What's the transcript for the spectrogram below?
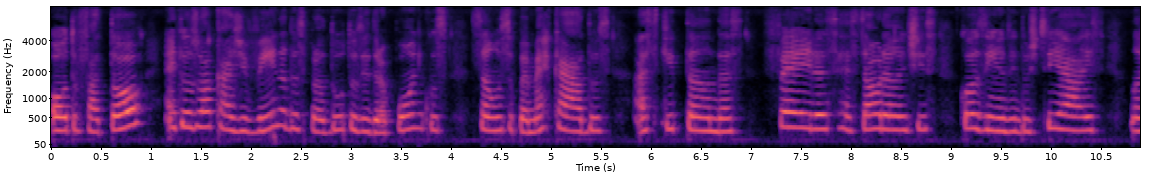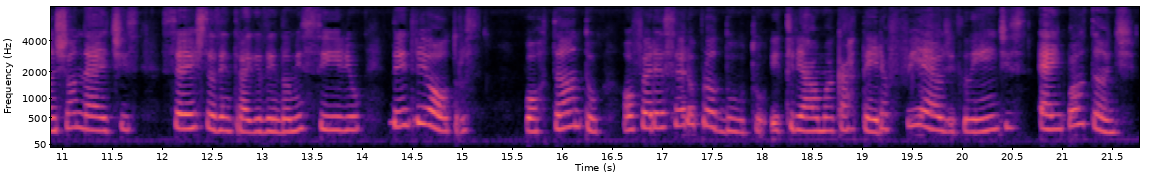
Outro fator é que os locais de venda dos produtos hidropônicos são os supermercados, as quitandas, feiras, restaurantes, cozinhas industriais, lanchonetes, cestas entregues em domicílio, dentre outros. Portanto, oferecer o produto e criar uma carteira fiel de clientes é importante.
